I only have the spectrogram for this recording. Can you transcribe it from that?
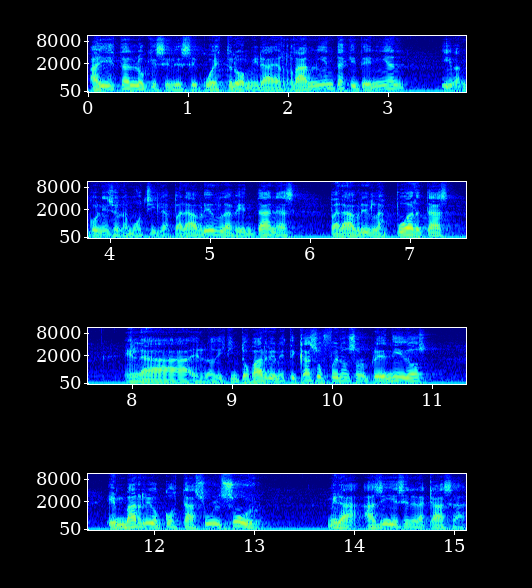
Ahí está lo que se les secuestró. Mirá, herramientas que tenían, iban con eso en la mochila para abrir las ventanas, para abrir las puertas en, en los distintos barrios. En este caso fueron sorprendidos en barrio Costa Azul Sur. Mirá, allí esa era la casa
